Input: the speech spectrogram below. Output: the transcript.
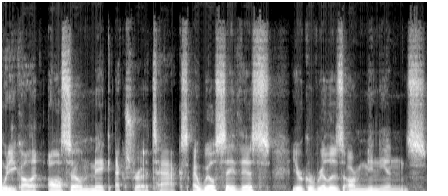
what do you call it? Also make extra attacks. I will say this: your guerrillas are minions.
